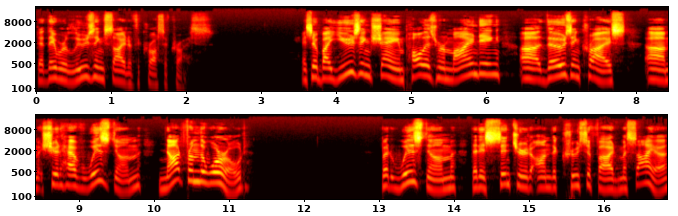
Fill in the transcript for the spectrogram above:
that they were losing sight of the cross of Christ. And so, by using shame, Paul is reminding uh, those in Christ um, should have wisdom not from the world, but wisdom that is centered on the crucified Messiah.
